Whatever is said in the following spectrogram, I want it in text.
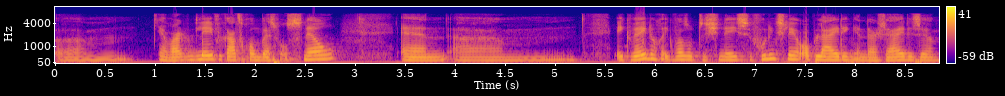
Um, ja, waar het leven gaat gewoon best wel snel... En um, ik weet nog, ik was op de Chinese voedingsleeropleiding en daar zeiden ze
